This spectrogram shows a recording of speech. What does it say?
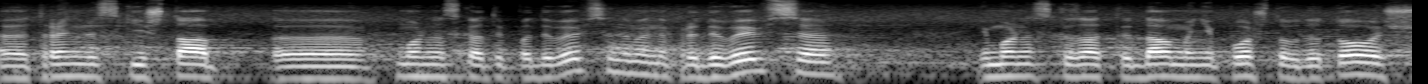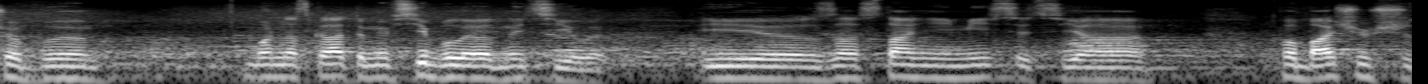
е, тренерський штаб, е, можна сказати, подивився на мене, придивився і, можна сказати, дав мені поштовх до того, щоб, е, можна сказати, ми всі були одне ціле. І за останній місяць я побачив, що,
